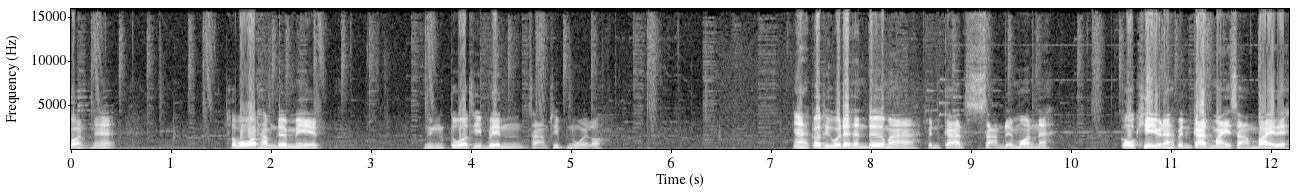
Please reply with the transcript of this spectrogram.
ก่อนนะฮะเขาบอกว่าทำเดเมจหนึ่งตัวที่เบรนสามสิบหน่วยเหรออะก็ถือว่าได้ทันเดอร์มาเป็นการ์ดสามไดมอนด์นะ ก็โอเคอยู่นะเป็นการ์ดใหม่สามใบเลย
